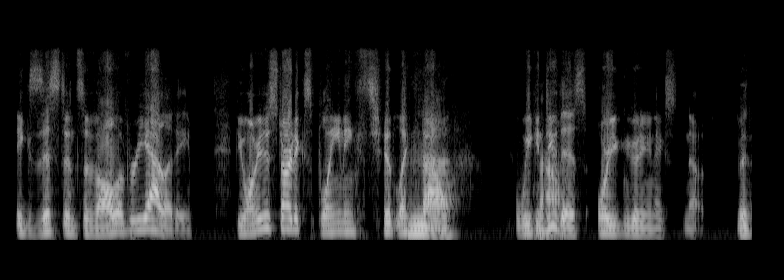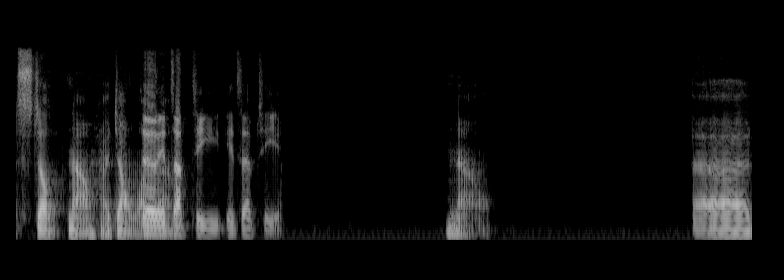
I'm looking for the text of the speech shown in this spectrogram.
existence of all of reality. If you want me to start explaining shit like No. that, we can No. do this, or you can go to your next note. it's still no, I don't want So that. it's up to you. It's up to you. No. Uh,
